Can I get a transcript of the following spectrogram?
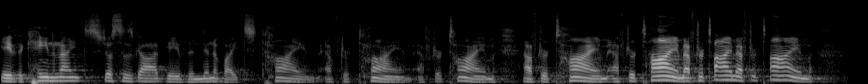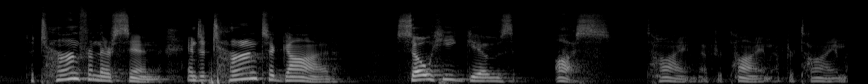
gave the Canaanites, just as God gave the Ninevites time after time after time after time after time after time after time to turn from their sin and to turn to God, so He gives us time after time after time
